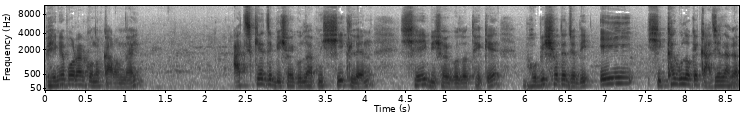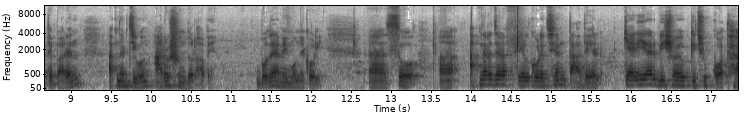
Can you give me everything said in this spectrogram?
ভেঙে পড়ার কোনো কারণ নাই। আজকে যে বিষয়গুলো আপনি শিখলেন, সেই বিষয়গুলো থেকে ভবিষ্যতে যদি এই শিক্ষাগুলোকে কাজে লাগাতে পারেন, আপনার জীবন আরও সুন্দর হবে বলে আমি মনে করি। সো আপনারা যারা ফেল করেছেন তাদের ক্যারিয়ার বিষয়ক কিছু কথা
